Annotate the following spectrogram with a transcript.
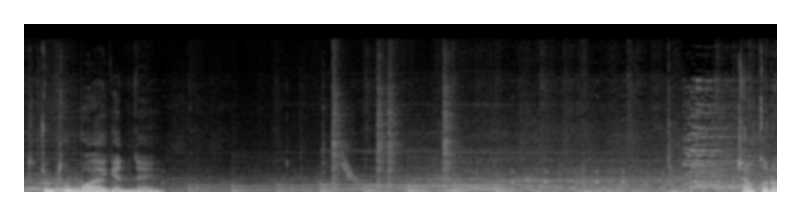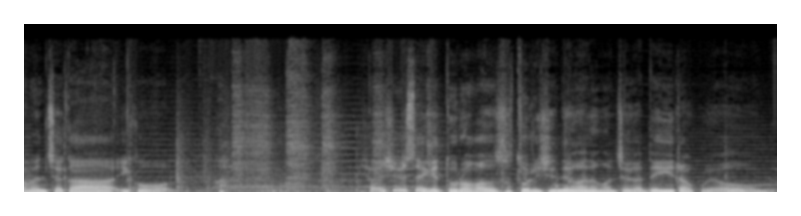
포인트 좀더 모아야겠네. 자, 그러면 제가 이거 현실 세계 돌아가서 스토리 진행하는 건 제가 내일 하고요.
